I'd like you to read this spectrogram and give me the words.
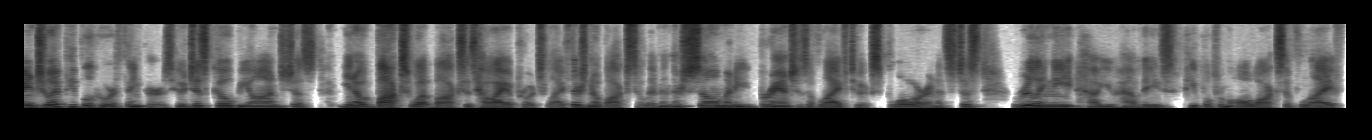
i enjoy people who are thinkers who just go beyond just you know box what box is how i approach life. There's no box to live in. There's so many branches of life to explore. And it's just really neat how you have these people from all walks of life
